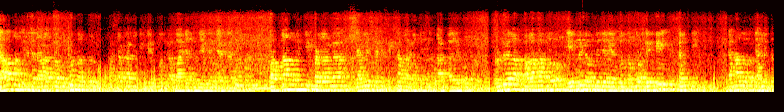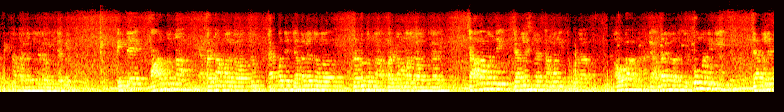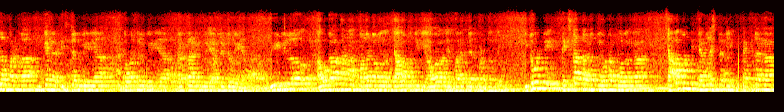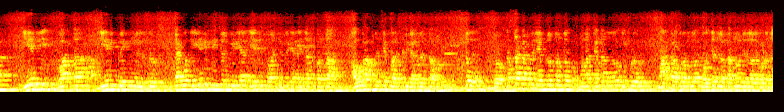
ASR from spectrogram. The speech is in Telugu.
చాలా మంది దాదాపు ముగ్గురు నలుగురు కష్టాకారులకి కేర్ఫుల్గా బాధ్యతలు చేపట్టారు కానీ పద్నాలుగు నుంచి ఇప్పటిదాకా జర్నలిస్టులకి శిక్షణ తరగతి ఇచ్చిన లేవు. రెండు వేల పదహారులో ఏప్రిల్ ఎనిమిది నేతృత్వంలో రెడ్డి కలిసి జనాల్లో జర్నలిస్టు శిక్షణ తరగతులు నిర్వహించారు అయితే మారుతున్న పరిణామాలు కావచ్చు లేకపోతే జర్నలిజంలో జరుగుతున్న పరిణామాలు కావచ్చు కానీ చాలా మంది జర్నలిస్టులకు సంబంధించి కూడా అవగాహన అంటే అందరికీ ఎక్కువ మందికి జర్నలిజం పట్ల ముఖ్యంగా digital media social media electronic media print media వీటిలో అవగాహన పొందడంలో చాలా మందికి అవగాహన పరిస్థితి ఏర్పడుతుంది. ఇటువంటి శిక్షణా తరగతులు ఇవ్వడం మూలంగా చాలా మంది జర్నలిస్టులకి ఖచ్చితంగా ఏది వార్త ఏది బ్రేకింగ్ న్యూస్ లేకపోతే ఏది డిజిటల్ మీడియా ఏది సోషల్ మీడియా ఏదైనా దాని కొంత అవగాహన వచ్చే పరిస్థితి కనిపిస్తా ఉంది. సో సో కష్టాకారుల నేతృత్వంలో మన జనాల్లో ఇప్పుడు మార్కాపురంలో భవిష్యత్తులో కర్నూలు జిల్లాలో కూడా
